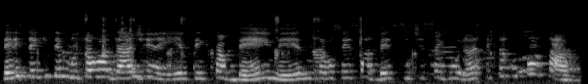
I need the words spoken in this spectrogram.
Tênis tem que ter muita rodagem aí, ele tem que estar bem mesmo, para você saber sentir segurança, tem que estar confortável.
